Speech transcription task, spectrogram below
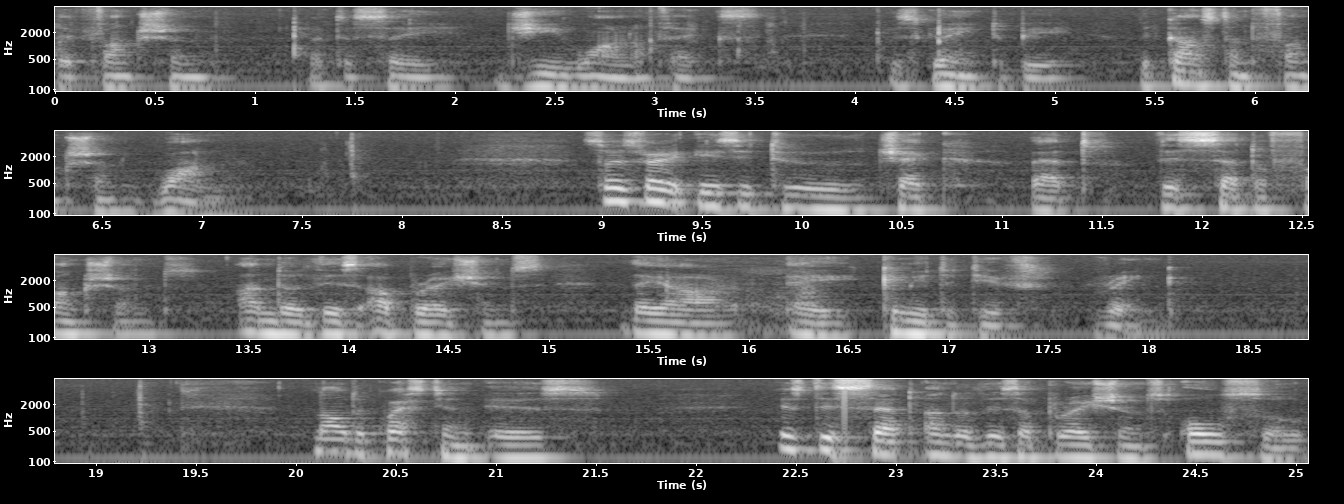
the function let us say g1 of x is going to be the constant function 1 so it's very easy to check that this set of functions under these operations they are a commutative ring. Now the question is is this set under these operations also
